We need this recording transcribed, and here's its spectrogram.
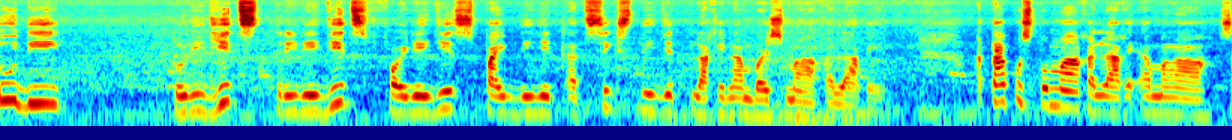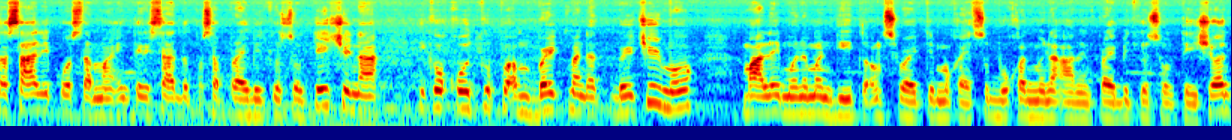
2D, 2 digits, 3 digits, 4 digits, 5 digit at 6 digit lucky numbers mga kalaki. At tapos po mga kalaki, ang mga sasali po sa mga interesado po sa private consultation na i-code ko po ang birth month at birth year mo, malay mo naman dito ang swerte mo kaya subukan mo na aming private consultation.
